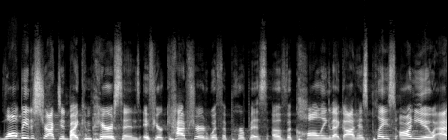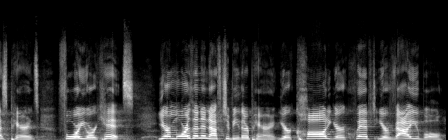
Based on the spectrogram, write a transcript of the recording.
won't be distracted by comparisons if you're captured with the purpose of the calling that God has placed on you as parents for your kids. You're more than enough to be their parent. You're called, you're equipped, you're valuable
